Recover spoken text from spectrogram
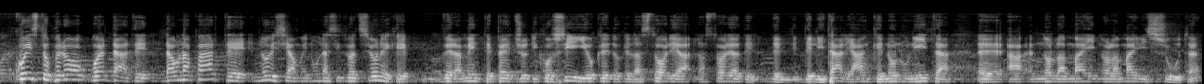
Eh, questo però, guardate, da una parte noi siamo in una situazione che veramente peggio di così, io credo che la storia, la storia del, del, dell'Italia, anche non unita, eh, non l'ha mai, mai, vissuta.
